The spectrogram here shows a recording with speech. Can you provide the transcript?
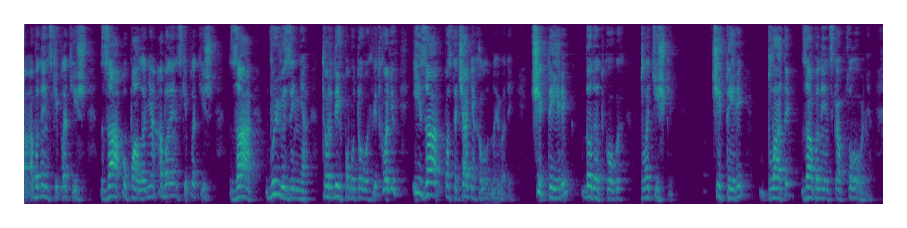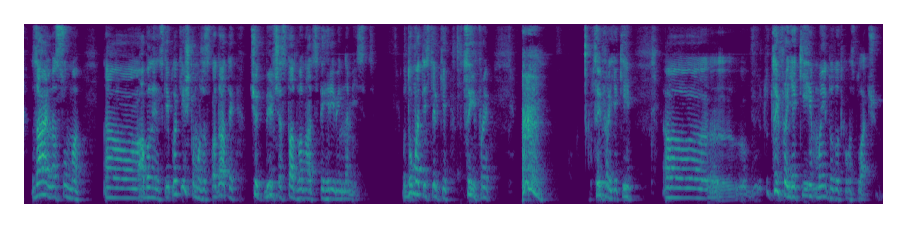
абонентський платіж, за опалення абонентський платіж, за вивезення твердих побутових відходів і за постачання холодної води. Чотири додаткових платіжки. Чотири плати за абонентське обслуговування. Загальна сума е, абонентської платіжки може складати чуть більше 112 гривень на місяць. Вдумайтесь тільки в цифри, цифри, які, е, цифри, які ми додатково сплачуємо.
